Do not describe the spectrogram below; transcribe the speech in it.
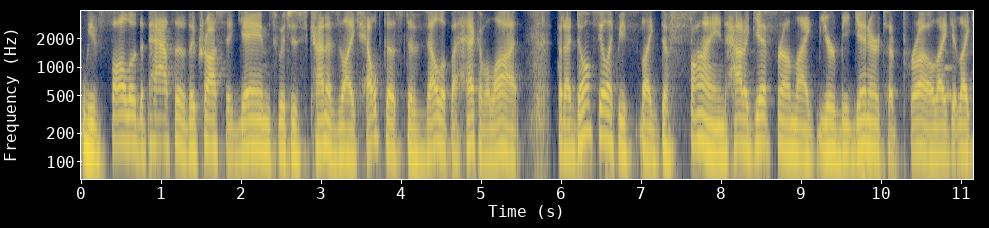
we've followed the path of the CrossFit Games, which has kind of like helped us develop a heck of a lot. But I don't feel like we've like defined how to get from like your beginner to pro. Like like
